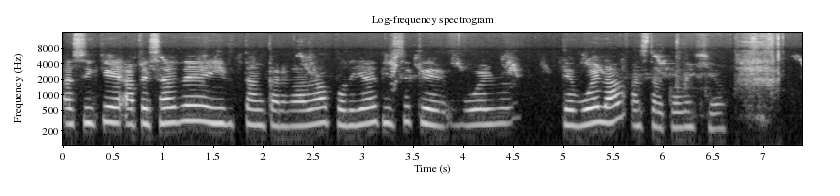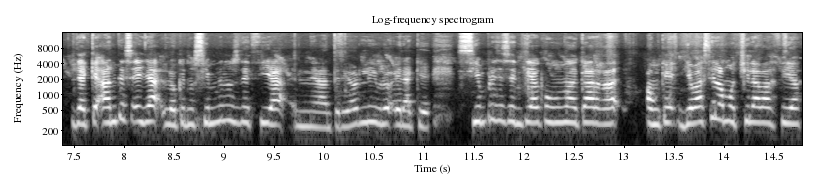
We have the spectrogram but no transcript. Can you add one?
Así que a pesar de ir tan cargada, podría decirse que vuelve, que vuela hasta el colegio. Ya que antes ella lo que nos, siempre nos decía en el anterior libro era que siempre se sentía con una carga, aunque llevase la mochila vacía.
